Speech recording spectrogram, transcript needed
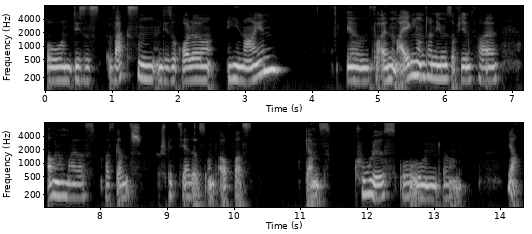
Und dieses Wachsen in diese Rolle hinein, ähm, vor allem im eigenen Unternehmen ist auf jeden Fall auch nochmal was, was ganz Spezielles und auch was ganz Cooles und ähm, ja,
